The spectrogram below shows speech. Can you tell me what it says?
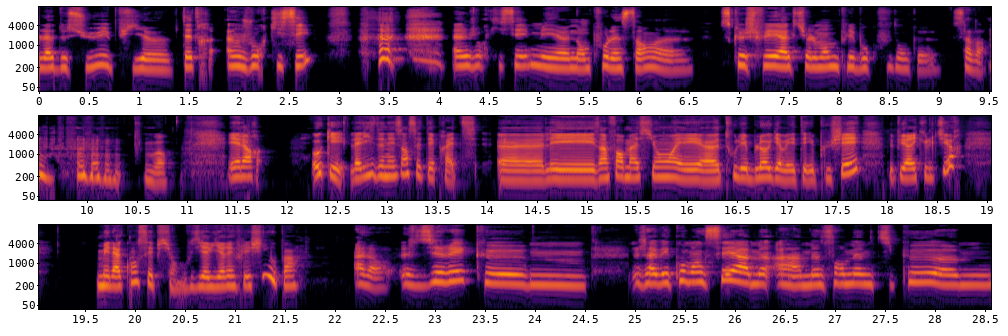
là-dessus et puis peut-être un jour qui sait? un jour qui sait mais non pour l'instant ce que je fais actuellement me plaît beaucoup donc ça va. Bon. Et alors, ok, la liste de naissance était prête. Euh, les informations et euh, tous les blogs avaient été épluchés depuis agriculture. Mais la conception, vous y aviez réfléchi ou pas? Alors, je dirais que hum, j'avais commencé à me- à m'informer un petit peu euh,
